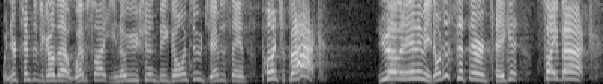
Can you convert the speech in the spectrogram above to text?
When you're tempted to go to that website you know you shouldn't be going to, James is saying, punch back. You have an enemy. Don't just sit there and take it, fight back.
